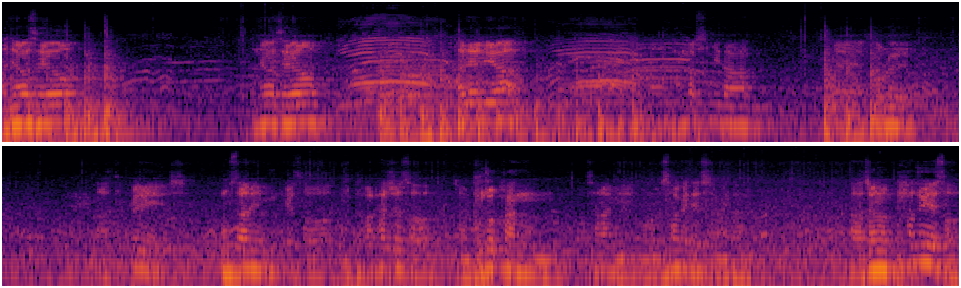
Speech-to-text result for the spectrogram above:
안녕하세요. 안녕하세요. 할렐루야. 아, 반갑습니다. 네, 오늘 아, 특별히 목사님께서 부탁을 하셔서 참 부족한 사람이 오늘 서게 됐습니다. 아, 저는 파주에서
